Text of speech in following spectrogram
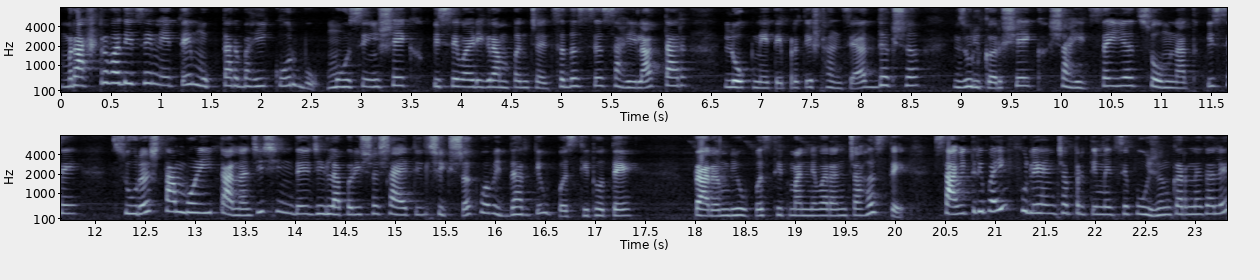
राष्ट्रवादीचे नेते मुक्तारबाई कोरबू मोहसिन शेख पिसेवाडी ग्रामपंचायत सदस्य साहिल आत्तार लोकनेते प्रतिष्ठानचे अध्यक्ष झुलकर शेख शाहिद सय्यद सोमनाथ पिसे सूरज तांबोळी तानाजी शिंदे जिल्हा परिषद शाळेतील शिक्षक व विद्यार्थी उपस्थित होते. प्रारंभी उपस्थित मान्यवरांच्या हस्ते सावित्रीबाई फुले यांच्या प्रतिमेचे पूजन करण्यात आले.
